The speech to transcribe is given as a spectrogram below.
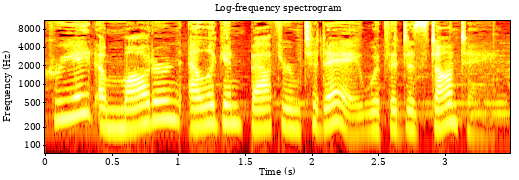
Create a modern, elegant bathroom today with the Distante.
